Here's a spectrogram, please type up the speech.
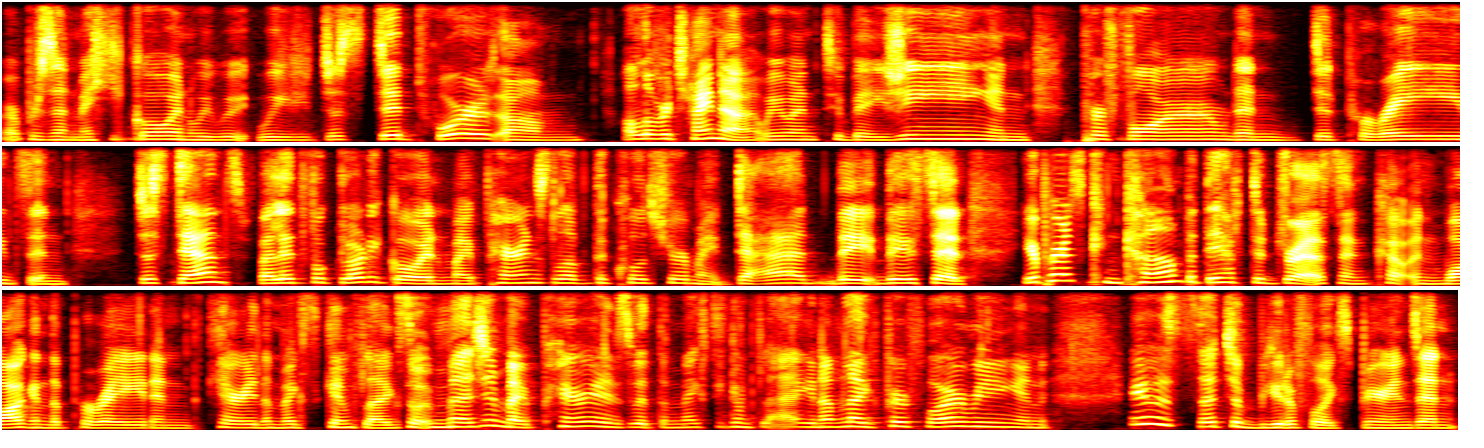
represent Mexico. And we we, we just did tours um all over China. We went to Beijing and performed and did parades and just dance ballet folklorico and my parents loved the culture my dad they they said your parents can come but they have to dress and and walk in the parade and carry the mexican flag. So imagine my parents with the mexican flag and i'm like performing and it was such a beautiful experience and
